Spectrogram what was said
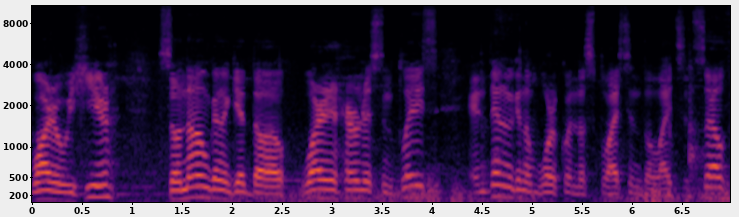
wire over here. So now I'm gonna get the wiring harness in place and then we're gonna work on the splicing the lights itself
